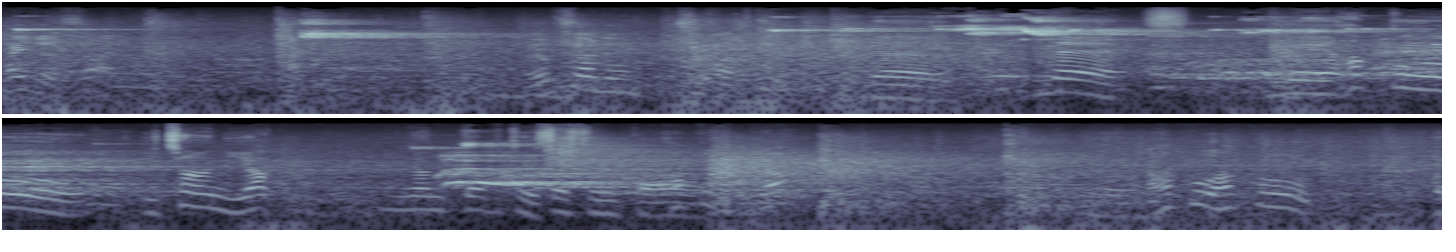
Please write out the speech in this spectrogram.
사이즈였어? 아니면 외국살도 줄것 같은데. 네 근데 우리 학부 2002학년 때부터 있었으니까 학부 누구야? 나 학부 학부 네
